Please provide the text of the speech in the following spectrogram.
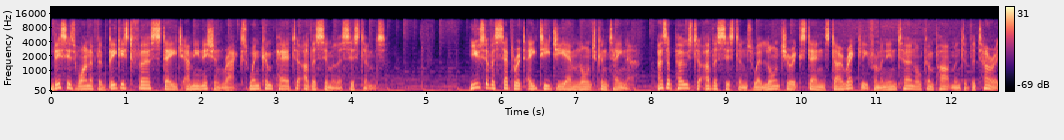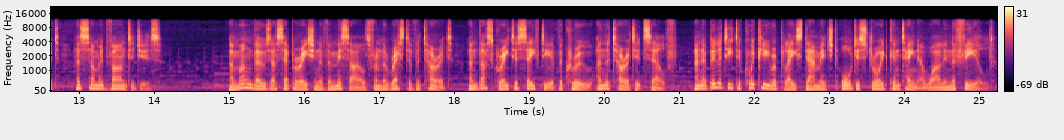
This is one of the biggest first-stage ammunition racks when compared to other similar systems. Use of a separate ATGM launch container, as opposed to other systems where launcher extends directly from an internal compartment of the turret, has some advantages. Among those are separation of the missiles from the rest of the turret, and thus greater safety of the crew and the turret itself, an ability to quickly replace damaged or destroyed container while in the field.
